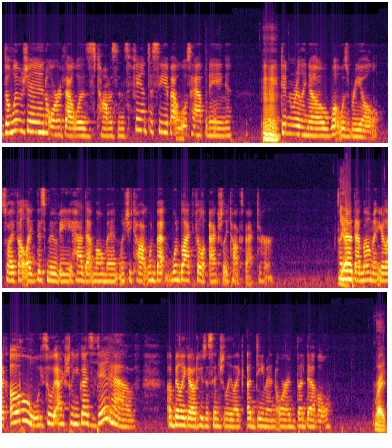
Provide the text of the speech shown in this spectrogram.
delusion or if that was Thomasin's fantasy about what was happening. You know, you mm-hmm. didn't really know what was real. So I felt like this movie had that moment when she talked when ba- when Black Phillip actually talks back to her. And Yeah. then at that moment, you're like, oh, so actually, you guys did have a Billy Goat who's essentially like a demon or the devil. Right.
